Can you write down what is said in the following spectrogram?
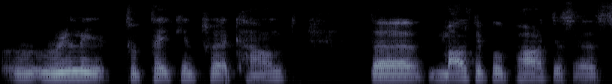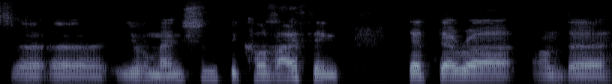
really to take into account the multiple parties as uh, uh, you mentioned because i think that there are on the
